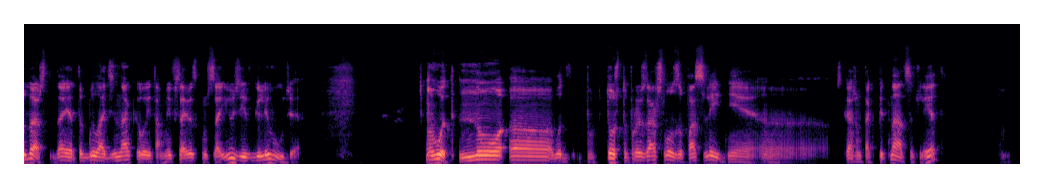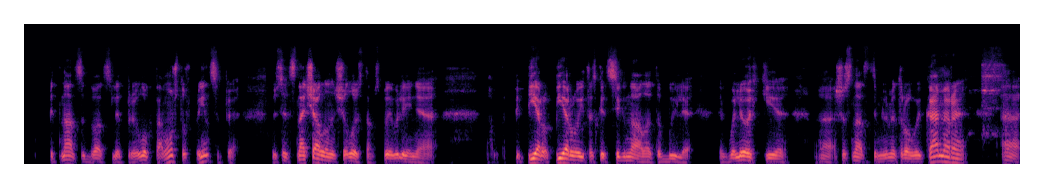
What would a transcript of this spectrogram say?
государств. Да, это было одинаково и, там, и в Советском Союзе, и в Голливуде. Вот, но э, вот то, что произошло за последние, э, скажем так, 15 лет, 15-20 лет привело к тому, что, в принципе, то есть это сначала началось там с появления, там, пер, первый, так сказать, сигнал это были как бы легкие 16-миллиметровые э, камеры, э,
